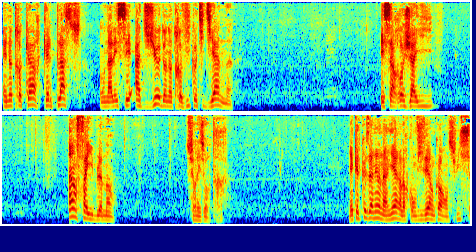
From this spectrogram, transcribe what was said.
est notre cœur, quelle place on a laissé à Dieu dans notre vie quotidienne. Et ça rejaillit infailliblement sur les autres. Il y a quelques années en arrière, alors qu'on vivait encore en Suisse,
